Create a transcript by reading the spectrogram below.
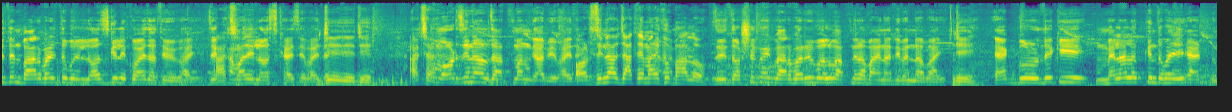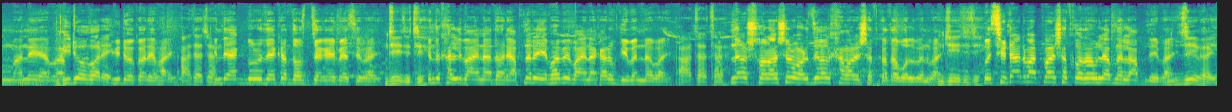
ভিতরে বারবারই তো বলি লস গেলে কয় যাতে ভাই। যে আচ্ছা। খামারি লস খাইছে ভাই জি জি জি। আচ্ছা। অরিজিনাল জাতমান গাবি ভাই অরিজিনাল জাতে মানে খুব ভালো। যে দর্শক ভাই বারবারই বলব আপনারা বায়না দিবেন না ভাই। জি। এক গরু দেখি মেলা লোক কিন্তু ভাই মানে ভিডিও করে। ভিডিও করে ভাই। আচ্ছা, আচ্ছা। কিন্তু এক গরু দেখা দশ জায়গায় বেচে ভাই। জি জি জি। কিন্তু খালি বায়না ধরে। আপনারা এভাবে বায়না কারুক দিবেন না ভাই। আচ্ছা আচ্ছা। আপনারা সরাসরি অরিজিনাল খামারের সাথে কথা বলবেন ভাই। জি, জি, জি। ওই সিটার বাটপারের সাথে কথা বলে আপনার লাভ নেই ভাই। জি ভাই।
